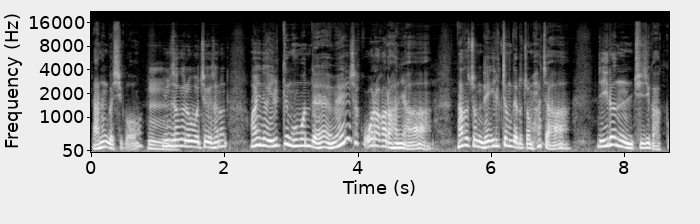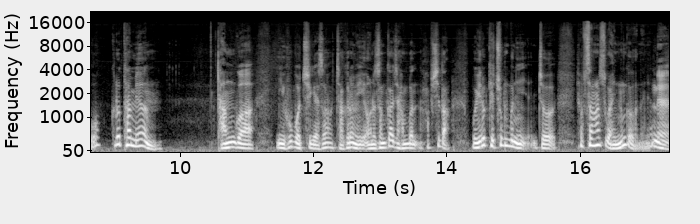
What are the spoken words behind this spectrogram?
라는 것이고 음. 윤석열 후보 측에서는 아니 내가 1등 후보인데 왜 자꾸 오라가라 하냐. 나도 좀 내 일정대로 좀 하자. 이제 이런 취지 같고 그렇다면 당과 이 후보 측에서 자 그러면 이 어느 선까지 한번 합시다. 뭐 이렇게 충분히 저 협상할 수가 있는 거거든요. 네.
